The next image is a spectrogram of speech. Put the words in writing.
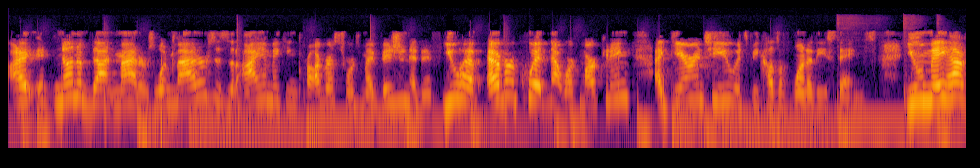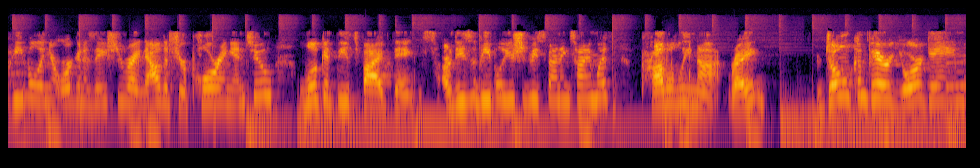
I it, none of that matters. What matters is that I am making progress towards my vision and if you have ever quit network marketing, I guarantee you it's because of one of these things. You may have people in your organization right now that you're pouring into. Look at these five things. Are these the people you should be spending time with? Probably not, right? Don't compare your game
